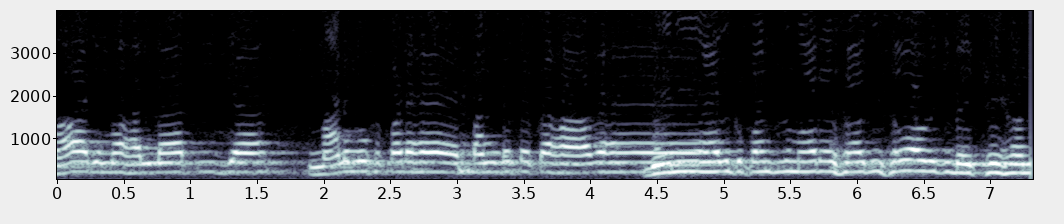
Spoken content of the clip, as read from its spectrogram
ਮਾਜ ਮਹੱਲਾ ਤੀਜਾ ਮਨਮੁਖ ਪੜ੍ਹੈ ਪੰਡਤ ਕਹਾਵ। ਹੈ ਦੇਨੀ ਆਦਿਕ ਪੰਡਤ ਮਹਾਰਾਜ ਸਾਹਿਬ ਦੀ ਸਭਾ ਵਿੱਚ ਬੈਠੇ ਹਨ।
